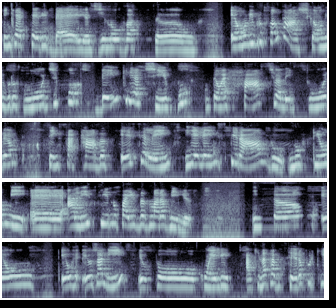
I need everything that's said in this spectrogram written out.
quem quer ter ideias de inovação. É um livro fantástico, é um livro lúdico, bem criativo, então é fácil a leitura, tem sacadas excelentes e ele é inspirado no filme é, Alice no País das Maravilhas. Então eu eu, eu já li, eu tô com ele aqui na cabeceira porque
